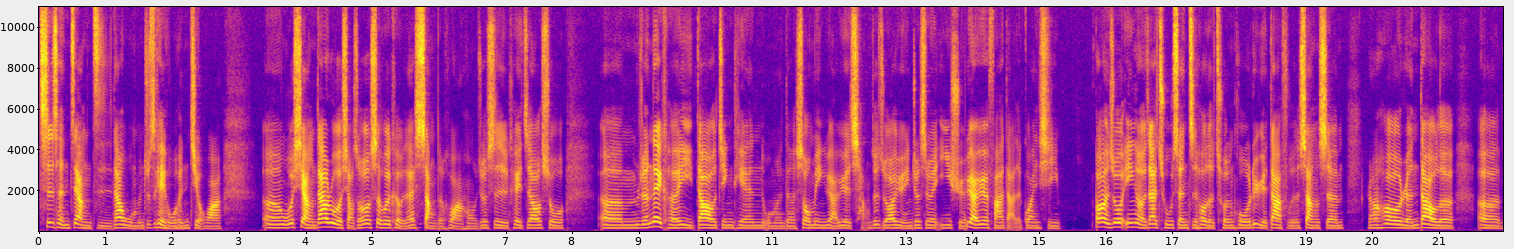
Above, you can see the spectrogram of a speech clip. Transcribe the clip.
吃成这样子，那我们就是可以活很久啊。嗯，我想大家如果小时候社会课有在上的话，吼，就是可以知道说，嗯，人类可以到今天我们的寿命越来越长，最主要原因就是因为医学越来越发达的关系。包含说婴儿在出生之后的存活率也大幅的上升，然后人到了呃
